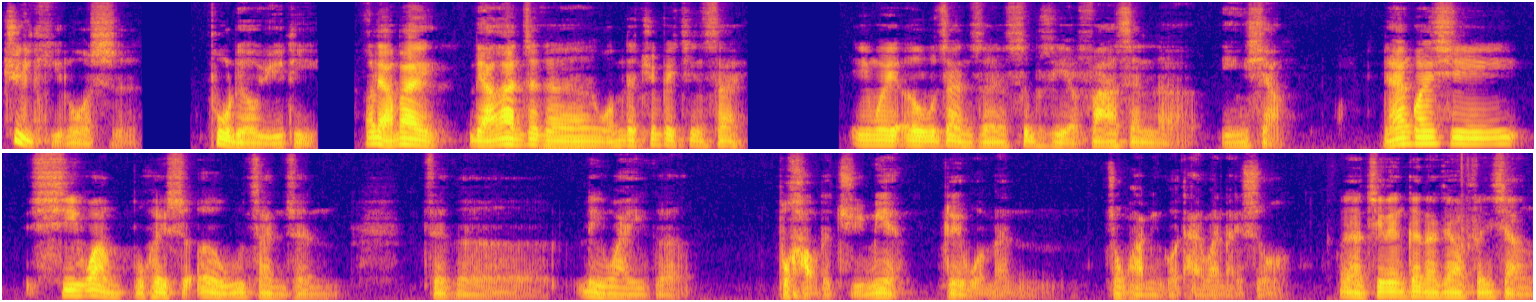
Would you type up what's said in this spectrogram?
具体落实，不留余地。而两败两岸这个我们的军备竞赛，因为俄乌战争是不是也发生了影响？两岸关系希望不会是俄乌战争这个另外一个不好的局面，对我们中华民国台湾来说，我想今天跟大家分享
